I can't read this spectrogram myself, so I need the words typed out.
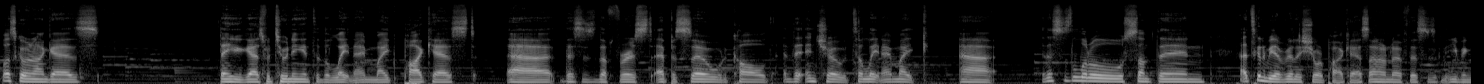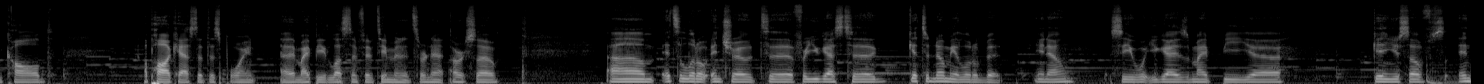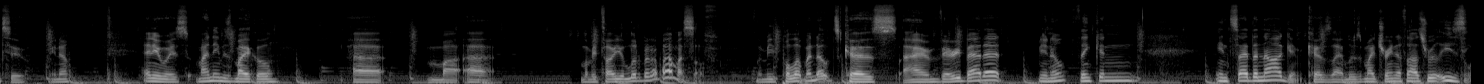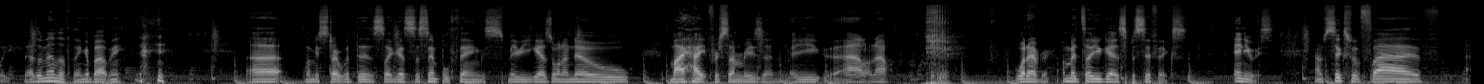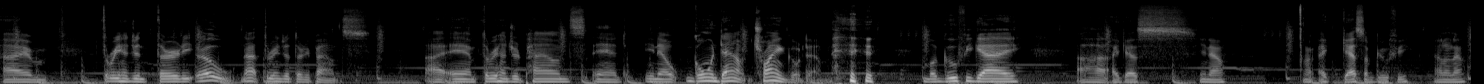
What's going on, guys? Thank you guys for tuning into the Late Night Mike podcast. Uh, this is the first episode called The Intro to Late Night Mike. Uh, this is a little something. It's going to be a really short podcast. I don't know if this is even called a podcast at this point. Uh, it might be less than 15 minutes or net or so. Um, it's a little intro to for you guys to get to know me a little bit. You know, see what you guys might be uh, getting yourselves into. You know. Anyways, my name is Michael. Uh, my uh, let me tell you a little bit about myself. Let me pull up my notes because I'm very bad at you know thinking inside the noggin because I lose my train of thoughts real easily. That's another thing about me. uh, let me start with this. I guess the simple things. Maybe you guys want to know my height for some reason. Maybe I don't know. Whatever. I'm gonna tell you guys specifics. Anyways, I'm six foot five. I'm 330. Oh, not 330 pounds. I am 300 pounds and, you know, going down, trying to go down. I'm a goofy guy. Uh, I guess, you know, I guess I'm goofy. I don't know.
